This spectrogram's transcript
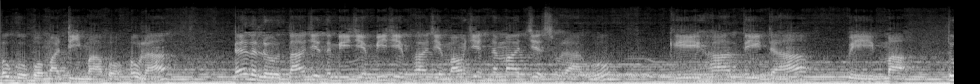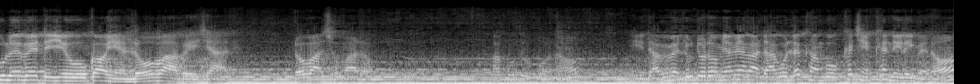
ပုဂ္ဂိုလ်ပေါ်မှာတည်မှာပေါ့ဟုတ်လားအဲ့ဒါလို့သားချစ်သမီးချစ်မိချစ်ဖားချစ်မောင်ချစ်နှမချစ်ဆိုတာကိုဂေဟာတိတာပေမသူလည်းပဲတရားကိုကောက်ရင်လောဘပဲရတယ် လောဘဆိုမှတော့အကုသိုလ်ပေါ့နော်အေးဒါပေမဲ့လူတော်တော်များများကဒါကိုလက်ခံဖို့ခက်ချင်ခက်နေလိမ့်မယ်နော်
